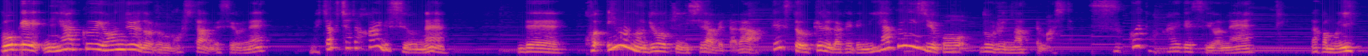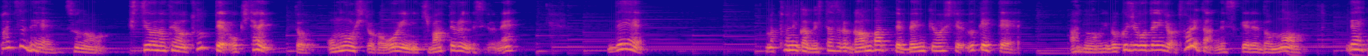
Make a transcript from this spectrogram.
合計240ドルもしたんですよね。めちゃくちゃ高いですよね。で、今の料金調べたら、テストを受けるだけで225ドルになってました。すっごい高いですよね。だからもう一発でその必要な点を取っておきたいと思う人が多いに決まってるんですよね。で、まあ、とにかくひたすら頑張って勉強して受けて、あの、65点以上は取れたんですけれども、で、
